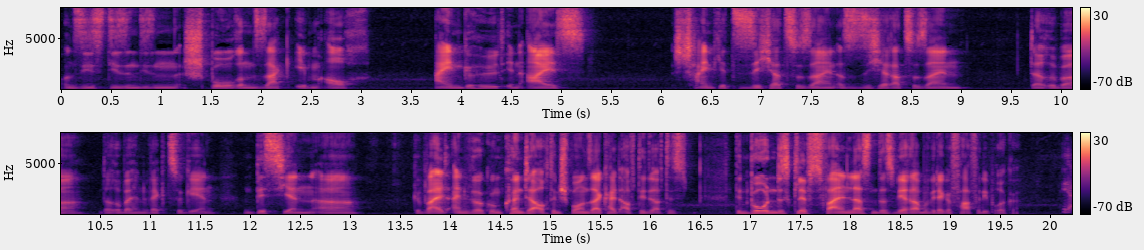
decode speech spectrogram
Und siehst diesen, diesen Sporensack eben auch eingehüllt in Eis. Scheint jetzt sicher zu sein, also sicherer zu sein, darüber, darüber hinwegzugehen. Ein bisschen äh, Gewalteinwirkung könnte auch den Sporensack halt auf den, auf das, den Boden des Cliffs fallen lassen. Das wäre aber wieder Gefahr für die Brücke. Hey!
